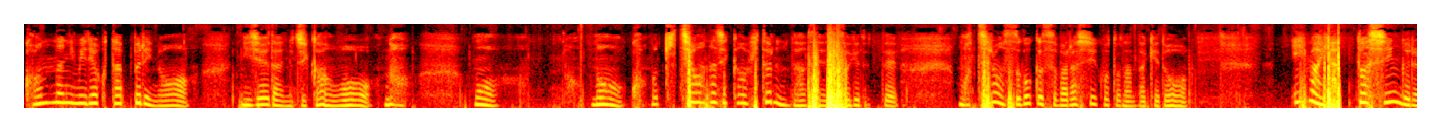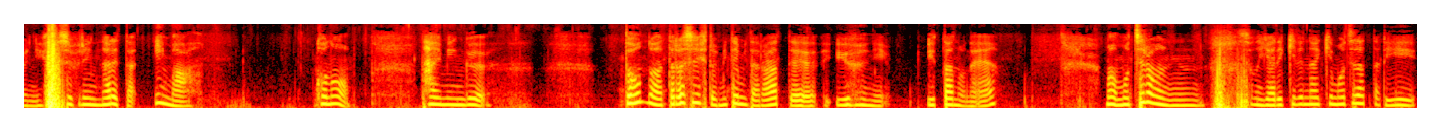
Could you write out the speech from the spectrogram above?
こんなに魅力たっぷりの20代の時間を、の、もう、の、この貴重な時間を1人の男性に捧げるって、もちろんすごく素晴らしいことなんだけど、今やっとシングルに久しぶりになれた今、このタイミング、どんどん新しい人見てみたらっていう風に言ったのね。まあもちろん、そのやりきれない気持ちだったり、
